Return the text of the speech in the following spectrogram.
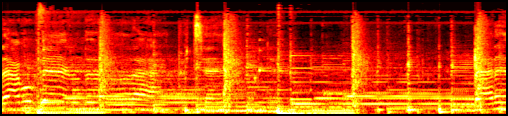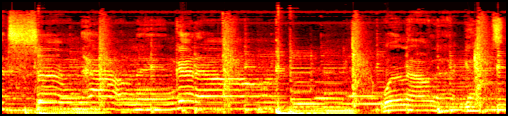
But I will bend the light pretending That it's somehow lingered on. When all I got's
